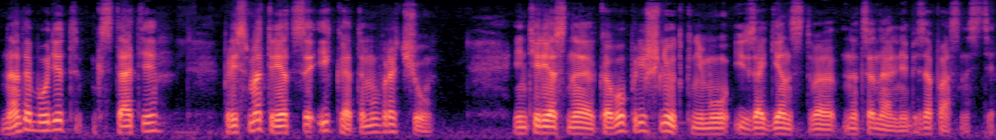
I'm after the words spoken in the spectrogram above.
Надо будет, кстати, присмотреться и к этому врачу. Интересно, кого пришлют к нему из агентства национальной безопасности?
